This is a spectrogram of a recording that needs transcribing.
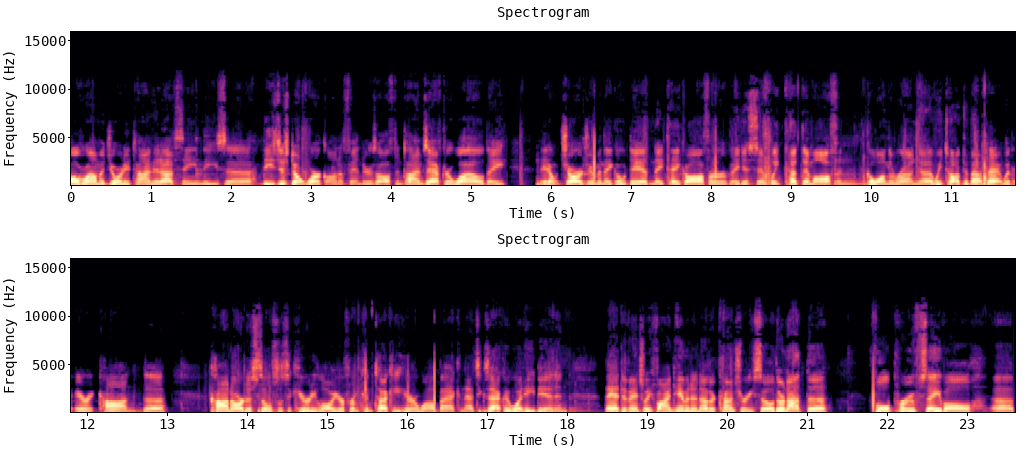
overwhelming majority of time that I've seen these uh, these just don't work on offenders. Oftentimes after a while they they don't charge them and they go dead and they take off or they just simply cut them off and go on the run. Uh, we talked about that with Eric Conn the con artist social security lawyer from Kentucky here a while back and that's exactly what he did. And they had to eventually find him in another country. So they're not the foolproof save all uh,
